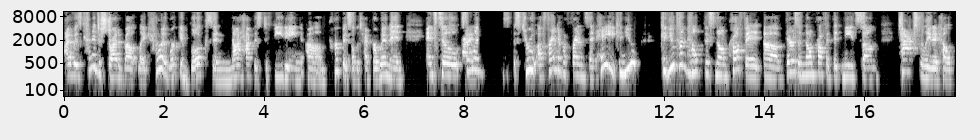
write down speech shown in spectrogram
I was kind of distraught about like how do I work in books and not have this defeating um, purpose all the time for women. And so right. someone through a friend of a friend said, "Hey, can you can you come help this nonprofit? Uh, there's a nonprofit that needs some tax related help.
